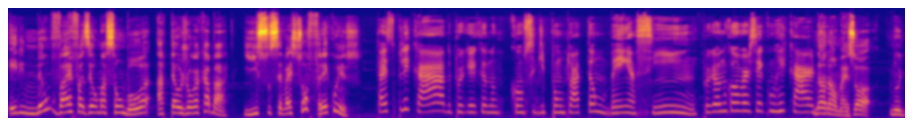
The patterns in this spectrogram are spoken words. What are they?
ele não vai fazer uma ação boa até o jogo acabar. E isso você vai sofrer com isso. Tá explicado por que, que eu não consegui pontuar tão bem assim. Porque eu não conversei com o Ricardo. Não, não, mas ó, no,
